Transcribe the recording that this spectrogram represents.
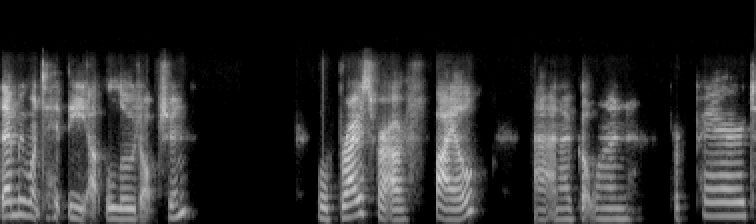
then we want to hit the upload option. We'll browse for our file uh, and I've got one prepared.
